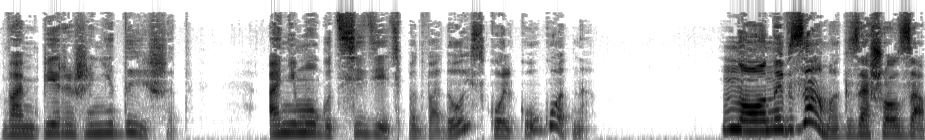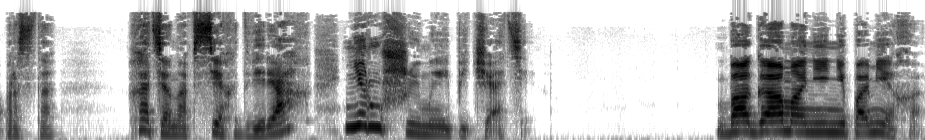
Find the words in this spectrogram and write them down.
вампиры же не дышат. Они могут сидеть под водой сколько угодно. Но он и в замок зашел запросто, хотя на всех дверях нерушимые печати. «Богам они не помеха»,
